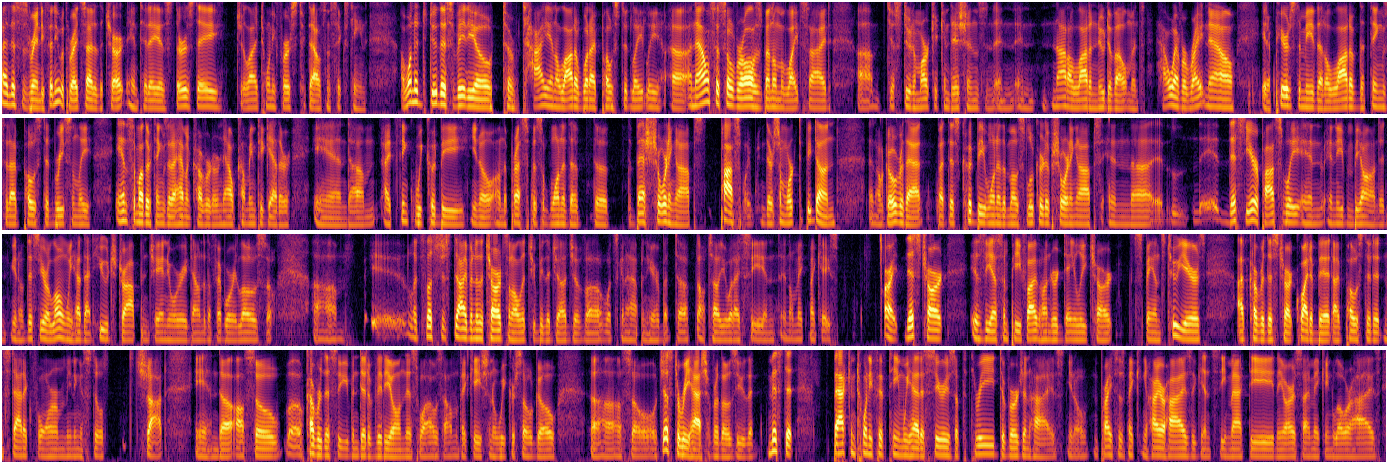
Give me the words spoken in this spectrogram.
Hi, this is Randy Finney with Right Side of the Chart, and today is Thursday, July 21st, 2016. I wanted to do this video to tie in a lot of what I posted lately. Uh, analysis overall has been on the light side um, just due to market conditions and, and, and not a lot of new developments. However, right now it appears to me that a lot of the things that I've posted recently and some other things that I haven't covered are now coming together. And um, I think we could be, you know, on the precipice of one of the, the, the best shorting ops possibly. There's some work to be done and I'll go over that. But this could be one of the most lucrative shorting ops in uh, this year, possibly, and and even beyond. And you know, this year alone, we had that huge drop in January down to the February lows. So. Um, eh, let's let's just dive into the charts and I'll let you be the judge of uh, what's going to happen here. But uh, I'll tell you what I see and, and I'll make my case. All right, this chart is the S&P 500 daily chart. spans two years. I've covered this chart quite a bit. I've posted it in static form, meaning a still shot, and uh, also uh, covered this. I even did a video on this while I was out on vacation a week or so ago. Uh, so just to rehash it for those of you that missed it, back in 2015 we had a series of three divergent highs. You know, prices making higher highs against the MACD and the RSI making lower highs.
